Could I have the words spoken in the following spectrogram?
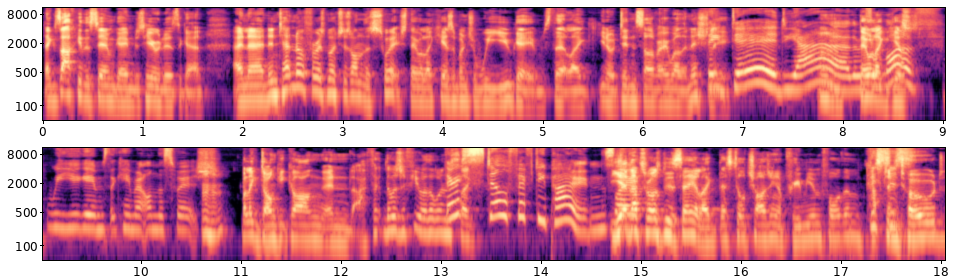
exactly the same game, just here it is again. And uh, Nintendo, for as much as on the Switch, they were like, here's a bunch of Wii U games that like you know didn't sell very well initially. They did, yeah. There They was were a like, lot yes. of Wii U games that came out on the Switch. But like Donkey Kong and I think there was a few other ones They're like. still fifty pounds. yeah, that's what I was going to say. Like they're still charging a premium for them. This Captain is- Toad.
